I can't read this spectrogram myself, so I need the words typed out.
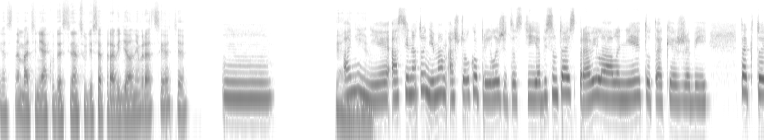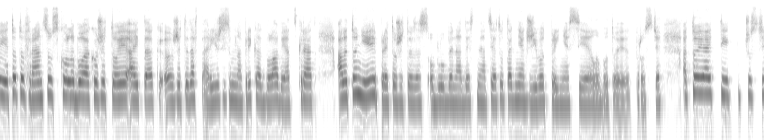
Jasné, máte nejakú destináciu, kde sa pravidelne vraciate? Mm, ja ani nie. nie. Asi na to nemám až toľko príležitostí. Ja by som to aj spravila, ale nie je to také, že by... Tak to je toto Francúzsko, lebo akože to je aj tak, e, že teda v Paríži som napríklad bola viackrát, ale to nie je preto, že to je zase obľúbená destinácia, to tak nejak život prinesie, lebo to je proste... A to je aj tie, čo ste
